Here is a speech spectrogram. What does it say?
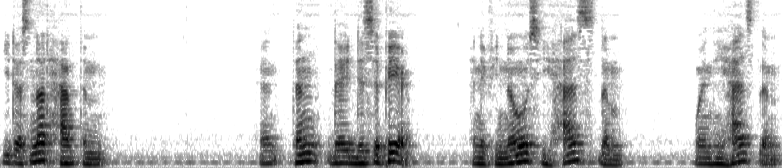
he does not have them and then they disappear. And if he knows he has them when he has them,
